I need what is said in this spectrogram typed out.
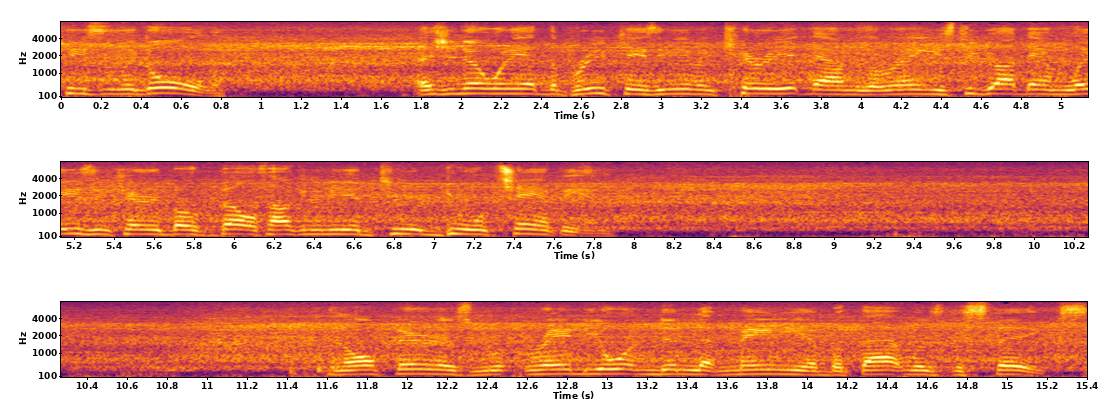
pieces of gold. As you know, when he had the briefcase, he didn't even carry it down to the ring. He's too goddamn lazy to carry both belts. How can he be a two dual champion? In all fairness, Randy Orton did it at Mania, but that was the stakes.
